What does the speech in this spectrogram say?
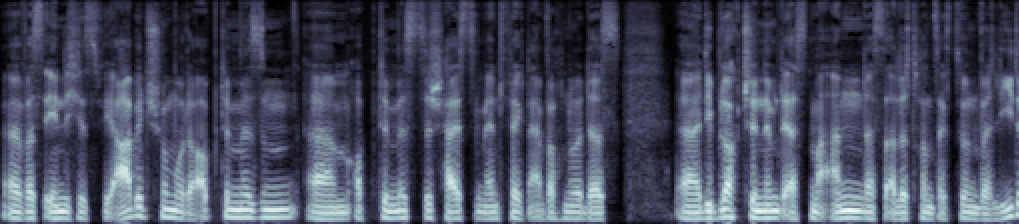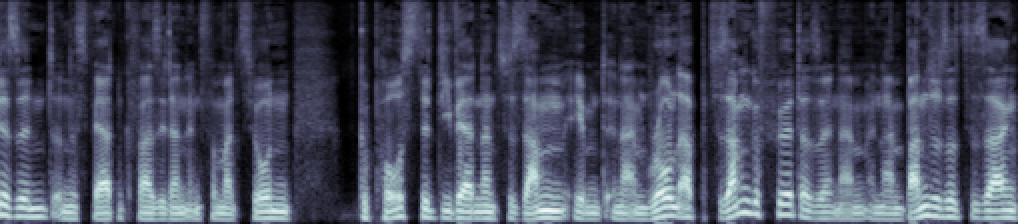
äh, was ähnliches wie Arbitrum oder Optimism. Ähm, optimistisch heißt im Endeffekt einfach nur, dass äh, die Blockchain nimmt erstmal an, dass alle Transaktionen valide sind und es werden quasi dann Informationen gepostet. Die werden dann zusammen eben in einem Roll-up zusammengeführt, also in einem, in einem Bundle sozusagen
